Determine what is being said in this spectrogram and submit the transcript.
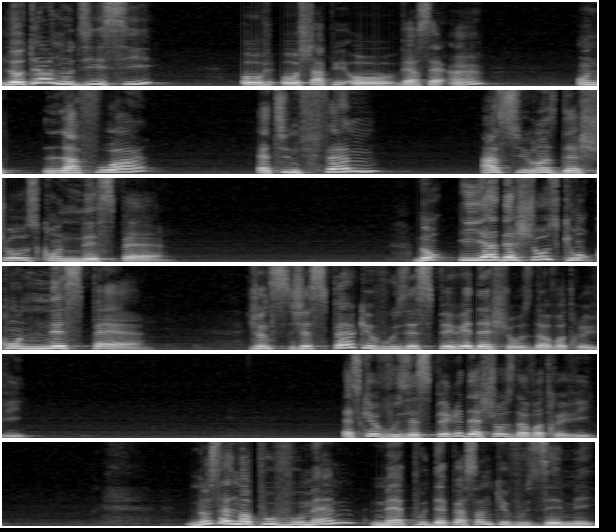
L'auteur nous dit ici, au, chapitre, au verset 1, la foi est une ferme assurance des choses qu'on espère. Donc, il y a des choses qu'on espère. J'espère que vous espérez des choses dans votre vie. Est-ce que vous espérez des choses dans votre vie? Non seulement pour vous-même, mais pour des personnes que vous aimez.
